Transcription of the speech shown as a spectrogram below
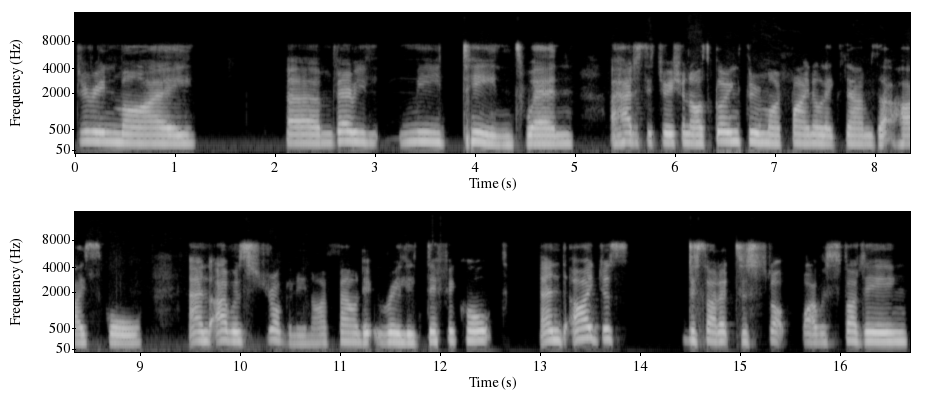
during my um, very mid teens when I had a situation. I was going through my final exams at high school and I was struggling. I found it really difficult. And I just decided to stop. I was studying.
